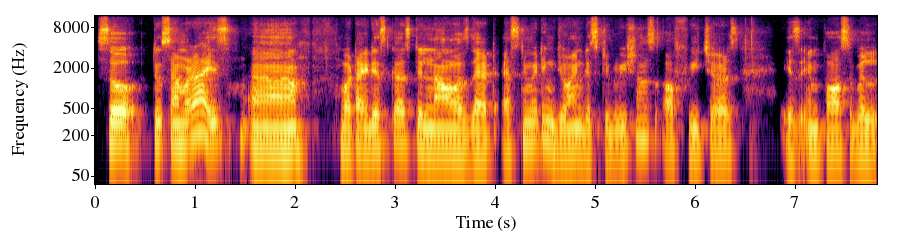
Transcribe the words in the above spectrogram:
so to summarize, uh, what I discussed till now is that estimating joint distributions of features is impossible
